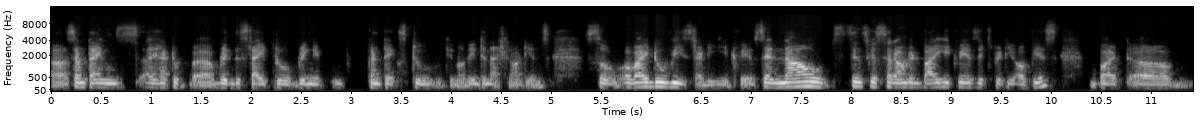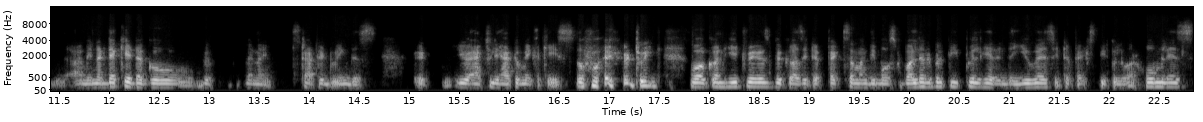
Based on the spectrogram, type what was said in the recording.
uh, sometimes I had to uh, bring this slide to bring it context to you know the international audience. So why do we study heat waves? And now, since we're surrounded by heat waves, it's pretty obvious. But uh, I mean, a decade ago, when I started doing this, it, you actually had to make a case of why you're doing work on heat waves because it affects among the most vulnerable people here in the US. It affects people who are homeless,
